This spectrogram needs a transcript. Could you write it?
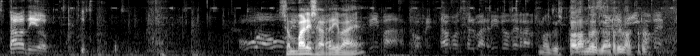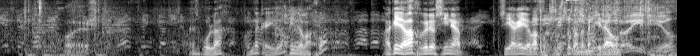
Estaba, tío. Son varios arriba, eh. de. Nos disparan desde arriba, creo. Joder. ¿Es Gulag? ¿Dónde ha caído? ¿Aquí debajo? Aquí debajo, creo, Sinap. Sí, aquí debajo, justo cuando me he girado. ahí, tío.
